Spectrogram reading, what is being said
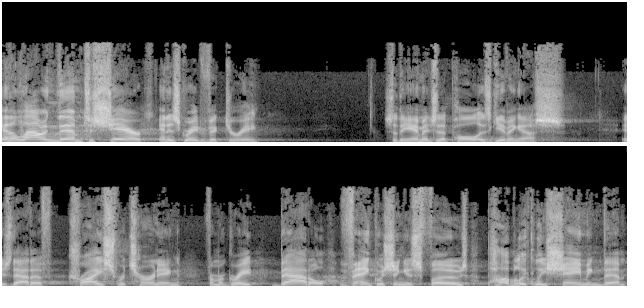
and allowing them to share in his great victory. So, the image that Paul is giving us is that of Christ returning from a great battle, vanquishing his foes, publicly shaming them.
